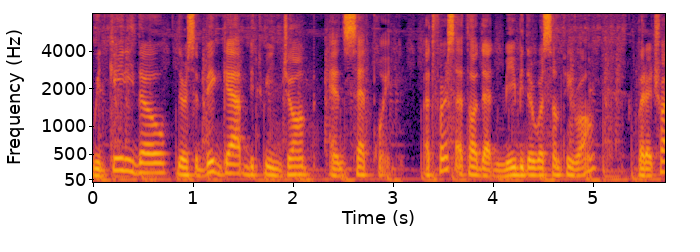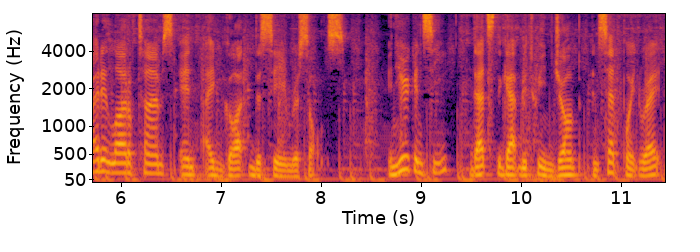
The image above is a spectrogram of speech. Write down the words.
With KD though, there's a big gap between jump and set point. At first I thought that maybe there was something wrong, but I tried it a lot of times and I got the same results. And here you can see, that's the gap between jump and set point, right?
